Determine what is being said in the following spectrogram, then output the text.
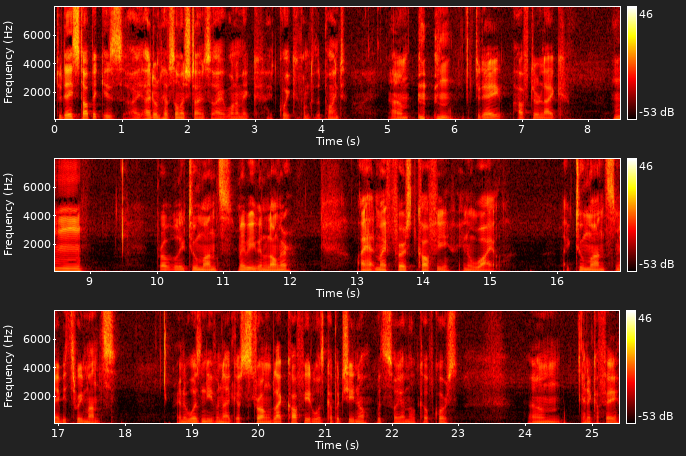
today's topic is I, I don't have so much time, so I want to make it quick, come to the point. Um, today, after like hmm, probably two months, maybe even longer, I had my first coffee in a while. Like two months, maybe three months. And it wasn't even like a strong black coffee, it was cappuccino with soya milk, of course. Um, and a cafe.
